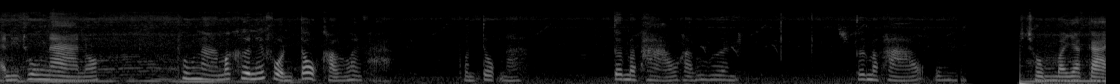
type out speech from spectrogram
อันนี้ทุ่งนาเนาะทุ่งนาเมื่อคืนนี้ฝนตกค่ะเพื่อนค่ะ ฝนตกนะ ต้นมะพร้าวค่ะเพื่อนต้นมะพร้าวชมบรรยากาศ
